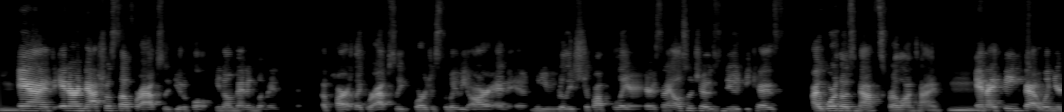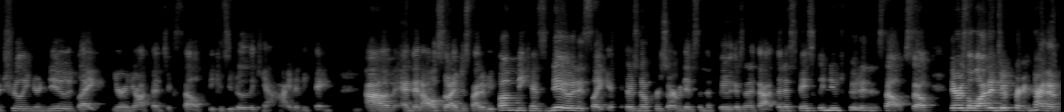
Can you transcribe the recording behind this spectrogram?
mm. and in our natural self, we're absolutely beautiful. You know, men and women apart, like we're absolutely gorgeous the way we are. And, and when you really strip off the layers, and I also chose nude because I wore those masks for a long time. Mm. And I think that when you're truly in your nude, like you're in your authentic self because you really can't hide anything. Um, and then also, I just thought it'd be fun because nude is like if there's no preservatives in the food, there's none of that, then it's basically nude food in itself. So there was a lot of different kind of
